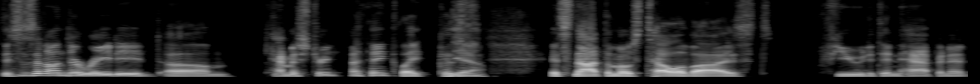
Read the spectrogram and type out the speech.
this is an underrated um chemistry, I think. Like because Yeah. it's not the most televised feud. It didn't happen at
